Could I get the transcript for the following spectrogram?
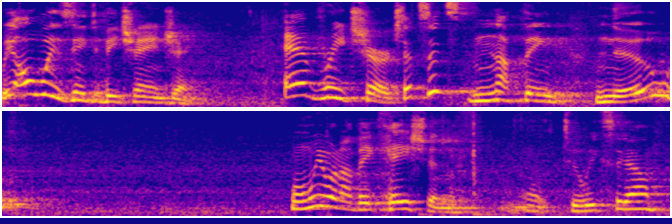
We always need to be changing. Every church. That's, that's nothing new. When we went on vacation two weeks ago,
